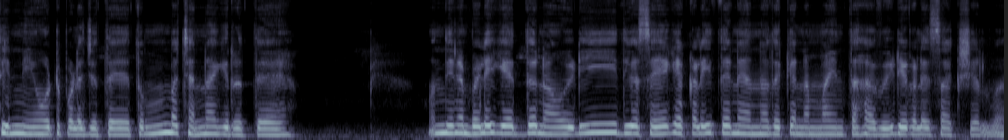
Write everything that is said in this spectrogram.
ತಿನ್ನಿ, ಓಟುಪಳೆ ಜೊತೆ ತುಂಬ ಚೆನ್ನಾಗಿರುತ್ತೆ. ಒಂದಿನ ಬೆಳಿಗ್ಗೆ ಎದ್ದು ನಾವು ಇಡೀ ದಿವಸ ಹೇಗೆ ಕಳೀತೇನೆ ಅನ್ನೋದಕ್ಕೆ ನಮ್ಮ ಇಂತಹ ವೀಡಿಯೋಗಳೇ ಸಾಕ್ಷಿ ಅಲ್ವಾ?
